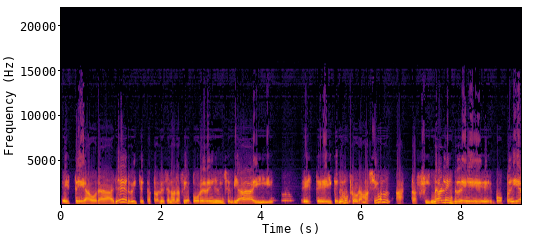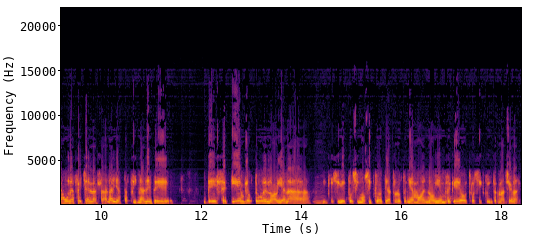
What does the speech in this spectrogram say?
Este, ahora ayer, viste, está toda la escenografía pobre de ellos incendiada y este, y tenemos programación hasta finales de, vos pedías una fecha en la sala y hasta finales de, de septiembre, octubre no había nada. Mm. Inclusive el próximo ciclo de teatro lo teníamos en noviembre, que es otro ciclo internacional.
